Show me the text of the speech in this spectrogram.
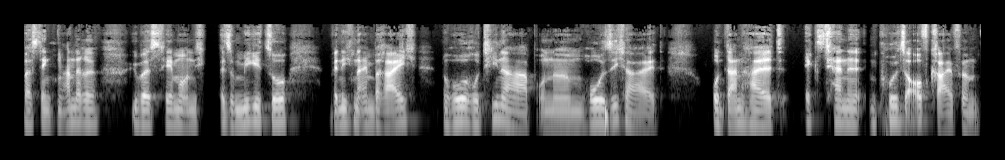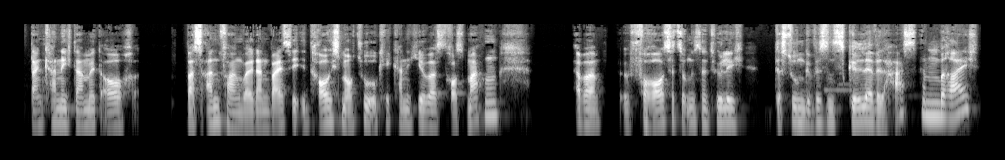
Was denken andere über das Thema? Und ich, also mir geht so, wenn ich in einem Bereich eine hohe Routine habe und eine hohe Sicherheit und dann halt externe Impulse aufgreife, dann kann ich damit auch was anfangen, weil dann weiß ich, traue ich es mir auch zu, okay, kann ich hier was draus machen. Aber Voraussetzung ist natürlich, dass du einen gewissen Skill-Level hast im Bereich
